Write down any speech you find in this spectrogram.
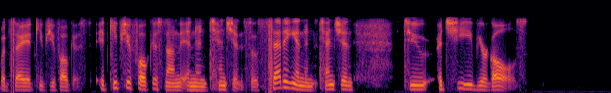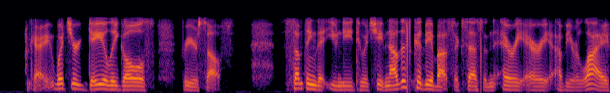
would say it keeps you focused it keeps you focused on an intention so setting an intention to achieve your goals Okay, what's your daily goals for yourself? Something that you need to achieve. Now, this could be about success in every area of your life,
